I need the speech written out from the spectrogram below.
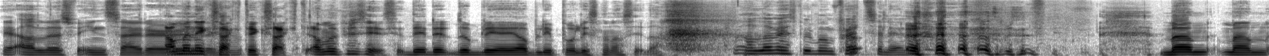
är alldeles för insider. Ja men liksom. exakt, exakt. Ja men precis. Det, det, då blir jag blir på lyssnarnas sida. Alla vet väl vad en pretzel är? Men, men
